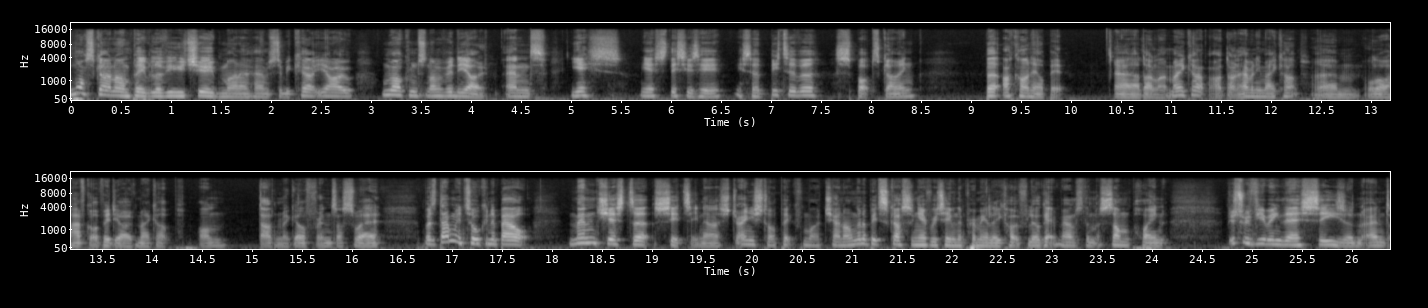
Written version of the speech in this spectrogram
What's going on people of YouTube, my name happens to be Kurtyoy, and welcome to another video, and yes, yes this is here, it's a bit of a spots going, but I can't help it, and I don't like makeup, I don't have any makeup, um, although I have got a video of makeup on, that was my girlfriend's I swear, but today we're talking about Manchester City, now a strange topic for my channel, I'm going to be discussing every team in the Premier League, hopefully I'll get around to them at some point, just reviewing their season, and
